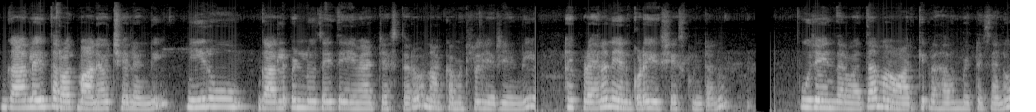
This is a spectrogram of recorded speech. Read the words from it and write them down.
గార్లు అయితే తర్వాత బాగానే వచ్చేయాలండి. మీరు గార్ల పిండి లూజ్ అయితే ఏం యాడ్ చేస్తారో నాకు కమెంట్స్లో షేర్ చేయండి. ఎప్పుడైనా నేను కూడా యూజ్ చేసుకుంటాను. పూజ అయిన తర్వాత మా వారికి ప్రసాదం పెట్టేశాను.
